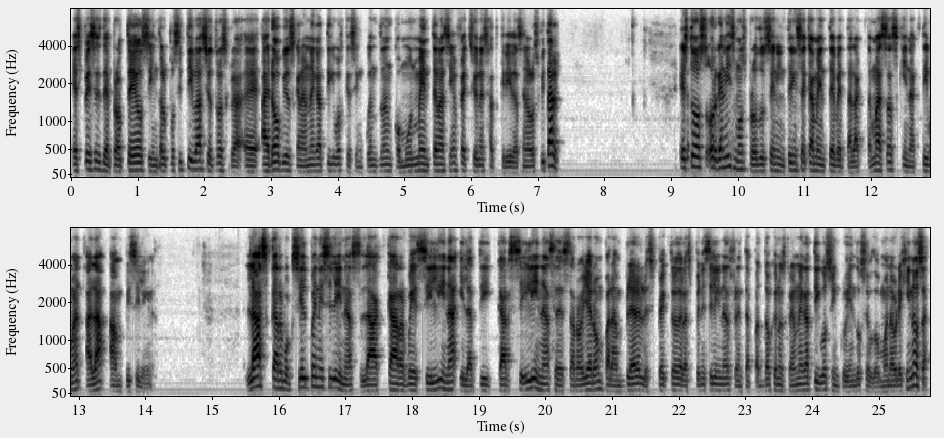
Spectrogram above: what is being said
especies de proteos indol positivas y otros eh, aerobios gram negativos que se encuentran comúnmente en las infecciones adquiridas en el hospital. Estos organismos producen intrínsecamente beta-lactamasas que inactivan a la ampicilina. Las carboxilpenicilinas, la carbecilina y la ticarcilina se desarrollaron para ampliar el espectro de las penicilinas frente a patógenos gram negativos, incluyendo Pseudomonas aeruginosa.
